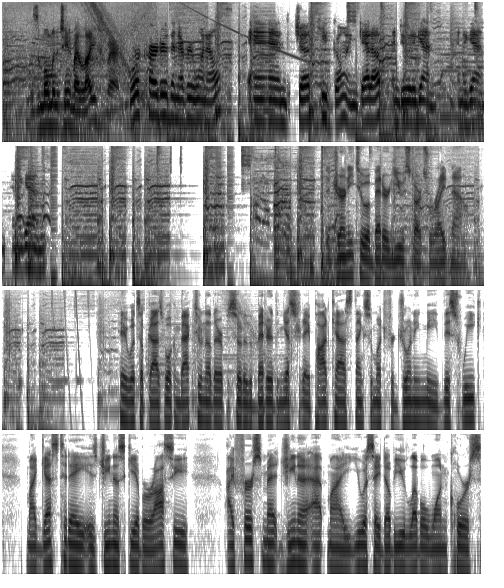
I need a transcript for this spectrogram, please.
that was a moment to change my life, man. work harder than everyone else and just keep going. Get up and do it again and again and again. Journey to a better you starts right now. Hey, what's up, guys? Welcome back to another episode of the Better Than Yesterday podcast. Thanks so much for joining me this week. My guest today is Gina Schiabarassi. I first met Gina at my USAW Level 1 course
